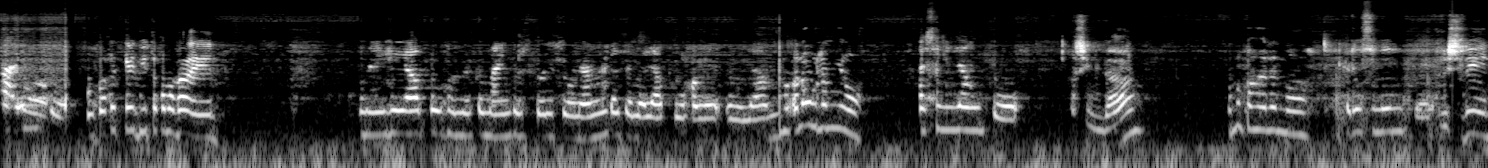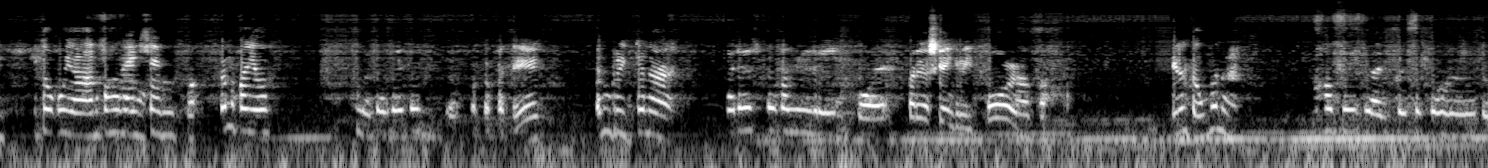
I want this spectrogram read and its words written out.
Kain po. O bakit kayo dito kumakain? Nahihiya po kami kumain sa school po namin kasi wala po kami ulam. Ano, anong ulam niyo? Asin lang po. Asin lang? Ano pangalan mo? Rislin po. Rislin. Ikaw kuya, ano pangalan mo? Rachel po. Ano kayo? Magkapatid po. Magkapatid. Anong grade ka na? Parehas po kami grade 4. Parehas kayong grade 4. Opo. Ilang taon ka na? Ako po 12 kasi po huminto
